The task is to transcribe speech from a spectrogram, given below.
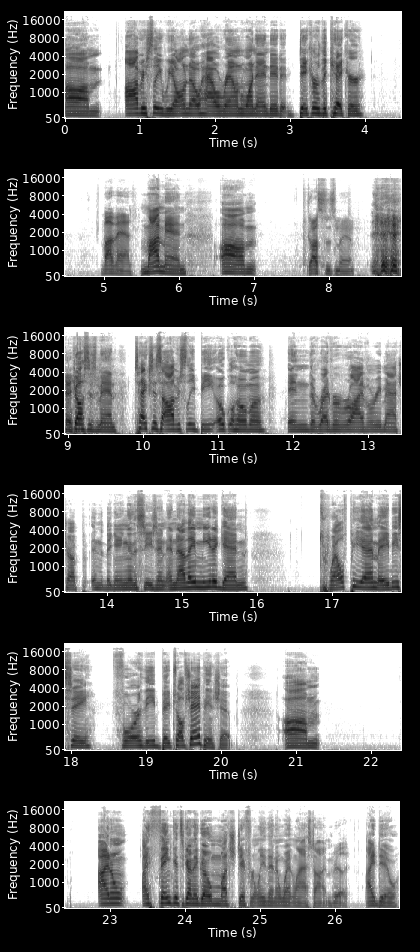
Um, obviously we all know how round one ended. Dicker the kicker, My man. my man. Um, Gus's man. Gus's man. Texas obviously beat Oklahoma in the Red River rivalry matchup in the beginning of the season, and now they meet again, 12 p.m. ABC for the Big 12 championship. Um, I don't. I think it's going to go much differently than it went last time. Really. I do.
